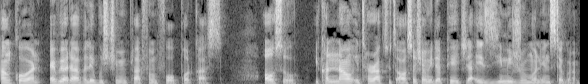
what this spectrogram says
Anchor, and every other available streaming platform for podcasts. Also, you can now interact with our social media page that is Yimi's Room on Instagram.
